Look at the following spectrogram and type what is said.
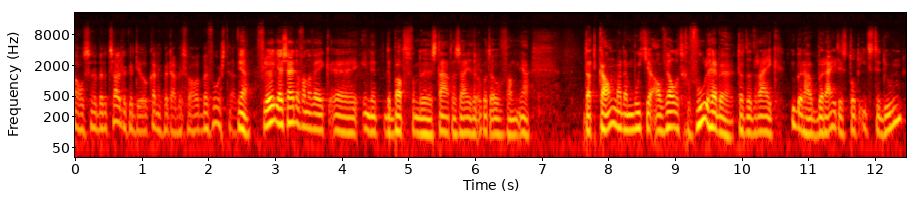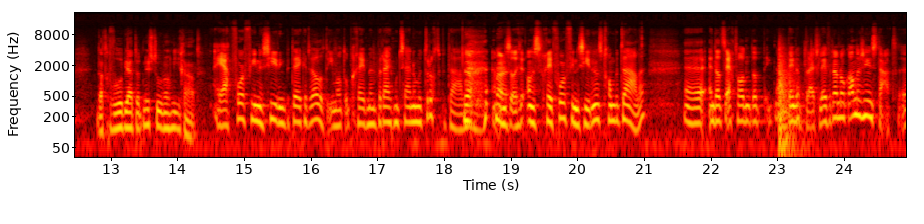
als eh, bij het zuidelijke deel kan ik me daar best wel wat bij voorstellen. Ja, Fleur, jij zei er van de week eh, in het debat van de Staten, zei je er ook wat over van ja, dat kan, maar dan moet je al wel het gevoel hebben dat het Rijk überhaupt bereid is tot iets te doen. Dat gevoel heb jij tot nu toe nog niet gehad. Nou ja, voorfinanciering betekent wel dat iemand op een gegeven moment bereid moet zijn om het terug te betalen. Ja, anders, anders is het geen voorfinanciering, dan is het gewoon betalen. Eh, en dat is echt wel, dat, ik, nou, ik denk dat het bedrijfsleven dan ook anders in staat, eh,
